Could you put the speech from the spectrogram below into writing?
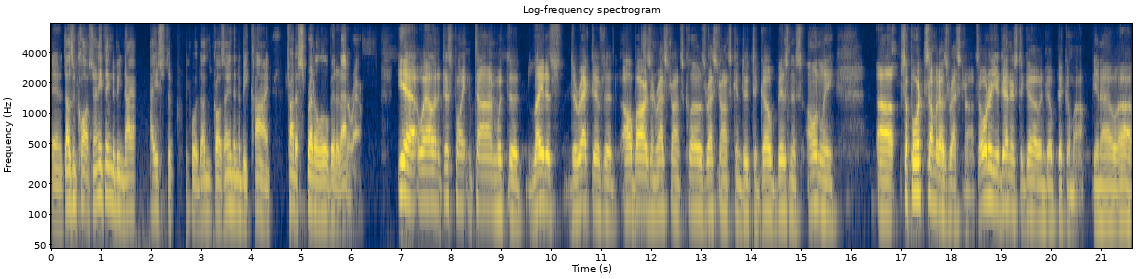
and it doesn't cost anything to be nice to people, it doesn't cost anything to be kind. Try to spread a little bit of that around. Yeah, well, and at this point in time, with the latest directive that all bars and restaurants close, restaurants can do to go business only. Uh, support some of those restaurants. Order your dinners to go and go pick them up. You know, uh,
